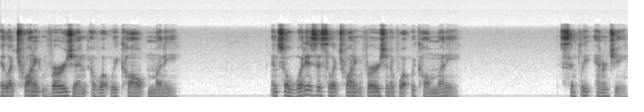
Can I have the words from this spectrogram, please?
electronic version of what we call money. And so, what is this electronic version of what we call money? Simply energy.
